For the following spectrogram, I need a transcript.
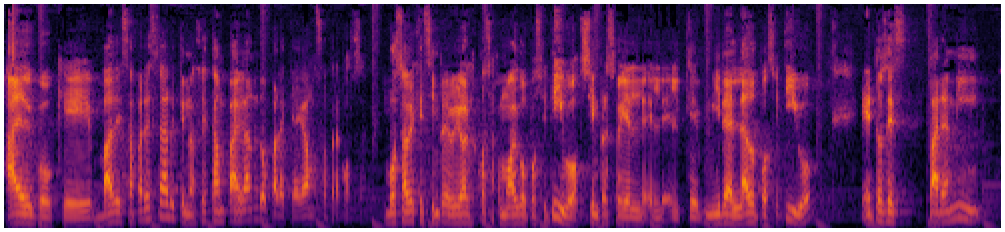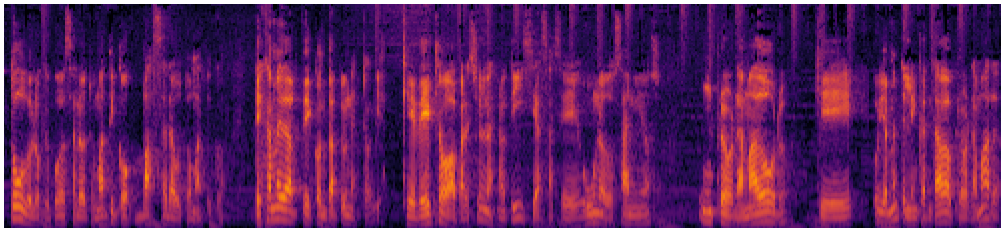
algo que va a desaparecer, que nos están pagando para que hagamos otra cosa. Vos sabés que siempre veo las cosas como algo positivo, siempre soy el, que mira el lado positivo. Entonces, para mí, todo lo que pueda ser automático va a ser automático. Déjame darte, contarte una historia, que de hecho apareció en las noticias hace uno o dos años, un programador que obviamente le encantaba programar,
